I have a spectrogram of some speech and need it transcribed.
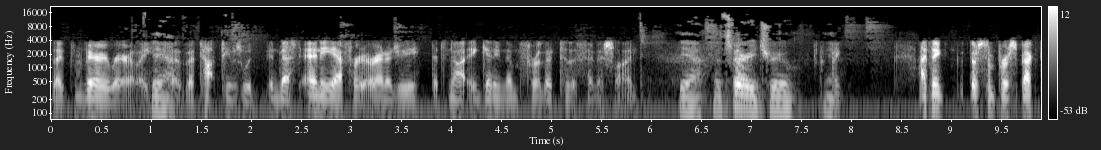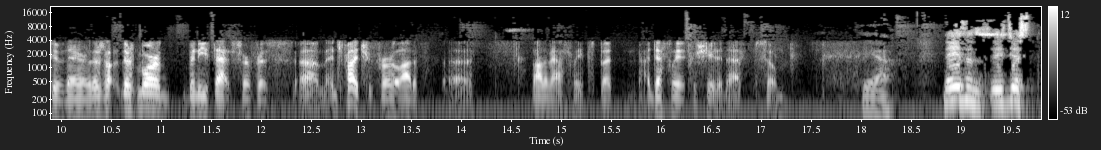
like very rarely. Yeah. Uh, the top teams would invest any effort or energy that's not in getting them further to the finish line. yeah, that's very true. Yeah. Like, I think there's some perspective there. There's there's more beneath that surface. Um, it's probably true for a lot of uh, a lot of athletes, but I definitely appreciated that. So Yeah, Nathan's he's just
